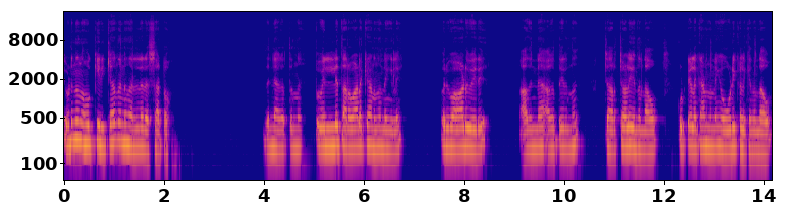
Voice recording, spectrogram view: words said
ഇവിടുന്ന് നോക്കിയിരിക്കാൻ തന്നെ നല്ല രസാട്ടോ. ഇതിന്റെ അകത്തുനിന്ന് ഇപ്പോൾ വലിയ തറവാടൊക്കെ ആണെന്നുണ്ടെങ്കിൽ ഒരുപാട് പേര് അതിന്റെ അകത്തിരുന്ന് ചർച്ചകൾ ചെയ്യുന്നുണ്ടാവും. കുട്ടികളൊക്കെ ആണെന്നുണ്ടെങ്കിൽ ഓടി കളിക്കുന്നുണ്ടാവും.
